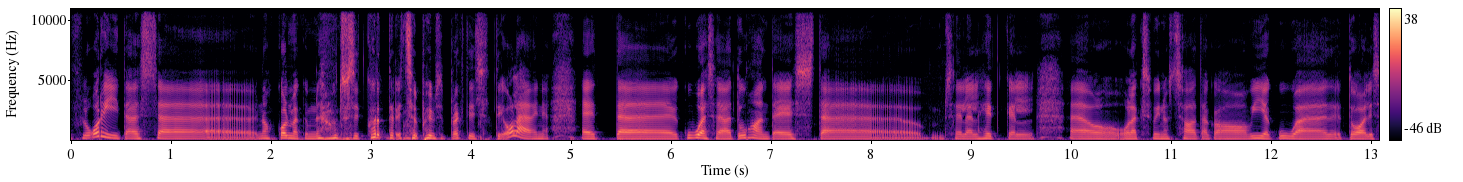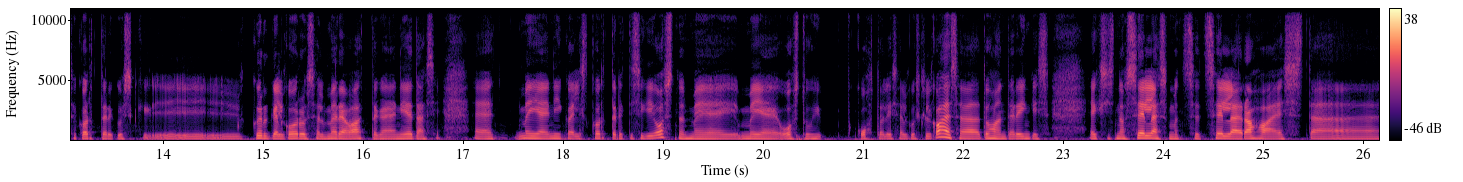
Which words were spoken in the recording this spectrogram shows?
Floridas äh, noh, kolmekümne ruuduseid korterid seal põhimõtteliselt praktiliselt ei ole, on ju, et kuuesaja tuhande eest sellel hetkel oleks võinud saada ka viie-kuue toalise korteri kuskil kõrgel korrusel merevaatega ja nii edasi. et meie nii kallist korterit isegi ei ostnud, meie, meie ostu koht oli seal kuskil kahesaja tuhande ringis, ehk siis noh, selles mõttes, et selle raha eest äh,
